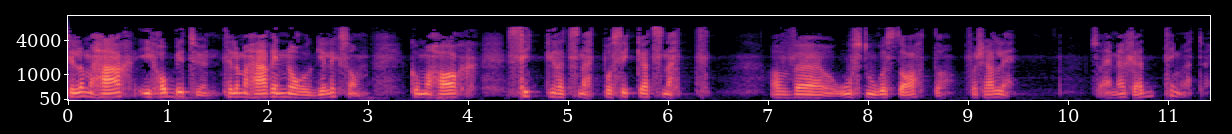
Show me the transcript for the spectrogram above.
Til og med her i Hobbytun, til og med her i Norge, liksom, hvor vi har sikkerhetsnett på sikkerhetsnett av uh, store stater forskjellig, så er vi redd ting, vet du.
